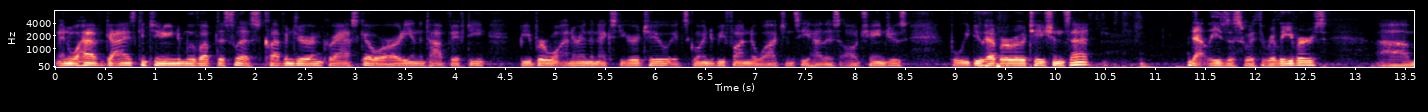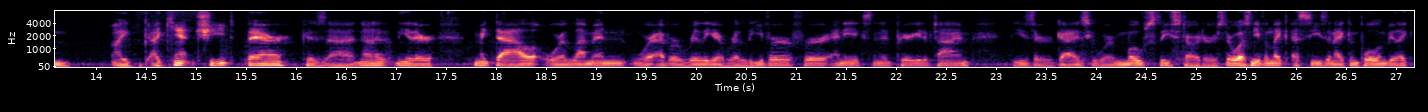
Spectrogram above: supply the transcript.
and we'll have guys continuing to move up this list. Clevinger and Carrasco are already in the top 50. Bieber will enter in the next year or two. It's going to be fun to watch and see how this all changes. But we do have a rotation set. That leaves us with relievers. Um, I, I can't cheat there because uh, none of neither McDowell or Lemon were ever really a reliever for any extended period of time. These are guys who were mostly starters. There wasn't even like a season I can pull and be like,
